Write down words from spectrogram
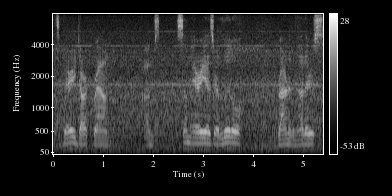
It's very dark brown. Um, some areas are a little browner than others.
